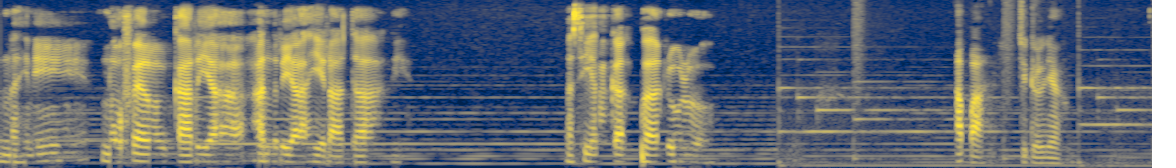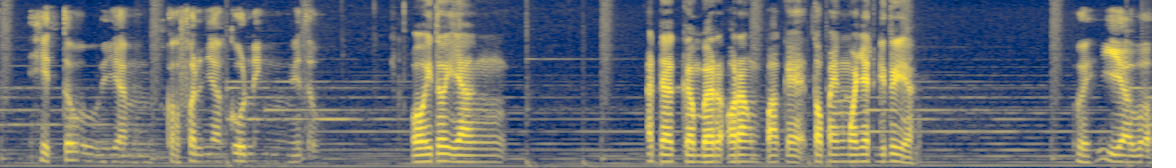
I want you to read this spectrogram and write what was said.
Nah, ini novel karya Andrea Hirata nih. Masih agak baru loh. Apa judulnya? Itu yang covernya kuning itu. Oh itu yang ada gambar orang pakai topeng monyet gitu ya? Wih, iya, Bob.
